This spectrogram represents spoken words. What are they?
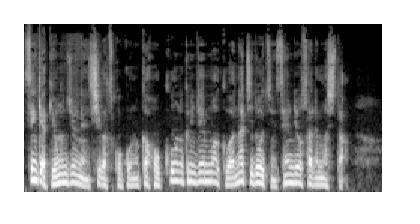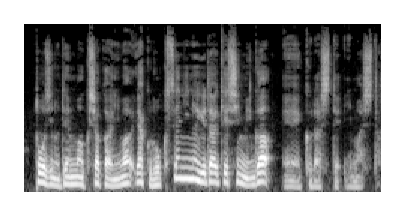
1940年4月9日、北欧の国デンマークはナチドイツに占領されました。当時のデンマーク社会には約6000人のユダヤ系市民が、えー、暮らしていました。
